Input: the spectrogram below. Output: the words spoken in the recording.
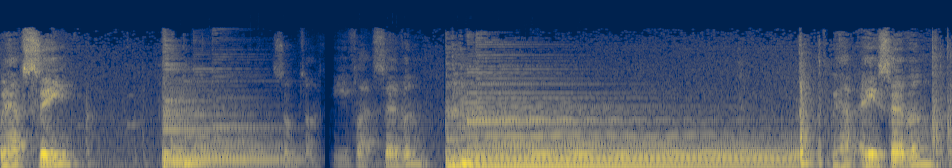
We have C, sometimes E flat 7, we have A7,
